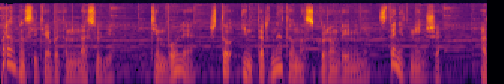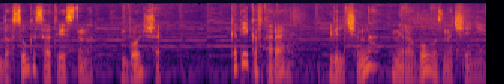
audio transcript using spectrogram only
Поразмыслите об этом на досуге. Тем более, что интернета у нас в скором времени станет меньше, а досуга, соответственно, больше. Копейка вторая. Величина мирового значения.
